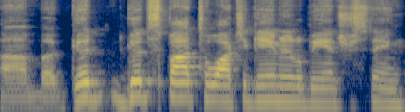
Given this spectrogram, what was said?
Um, but good, good spot to watch a game, and it'll be interesting.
